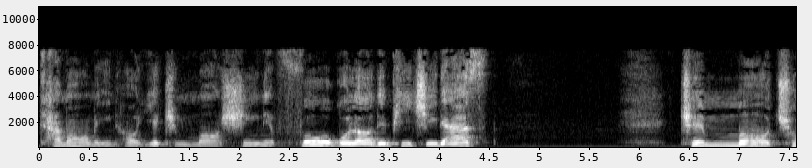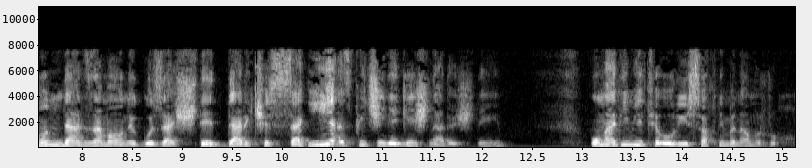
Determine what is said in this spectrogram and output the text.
تمام اینها یک ماشین فوقالعاده پیچیده است که ما چون در زمان گذشته درک صحیح از پیچیدگیش نداشتیم اومدیم یه تئوری ساختیم به نام روح.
